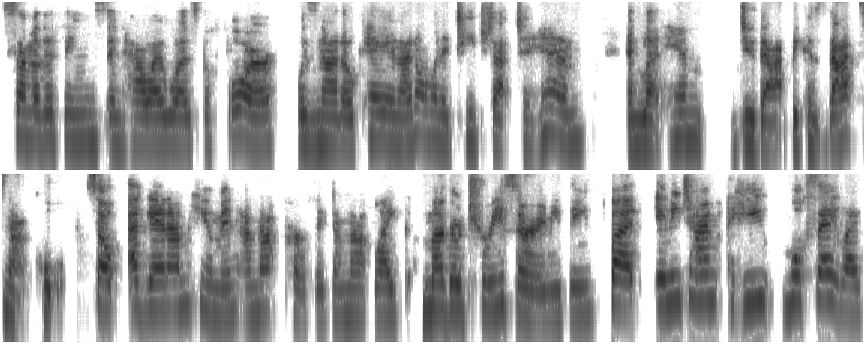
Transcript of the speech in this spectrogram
some of the things and how I was before was not okay. And I don't want to teach that to him and let him do that because that's not cool. So again, I'm human. I'm not perfect. I'm not like Mother Teresa or anything. But anytime he will say, like,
